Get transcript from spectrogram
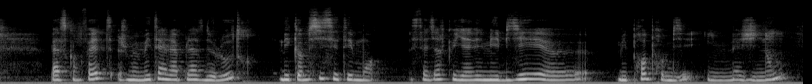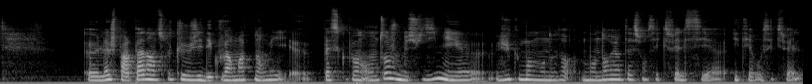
Parce qu'en fait je me mettais à la place de l'autre mais comme si c'était moi. C'est-à-dire qu'il y avait mes biais, euh, mes propres biais. Imaginons, euh, là je parle pas d'un truc que j'ai découvert maintenant, mais parce que pendant longtemps je me suis dit, mais vu que moi mon, mon orientation sexuelle c'est hétérosexuelle,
